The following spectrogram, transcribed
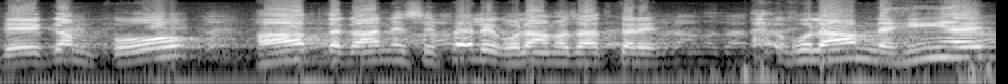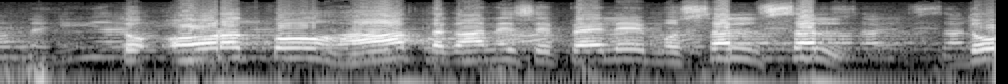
بیگم کو ہاتھ لگانے سے پہلے غلام آزاد کرے۔ غلام نہیں ہے تو عورت کو ہاتھ لگانے سے پہلے مسلسل دو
